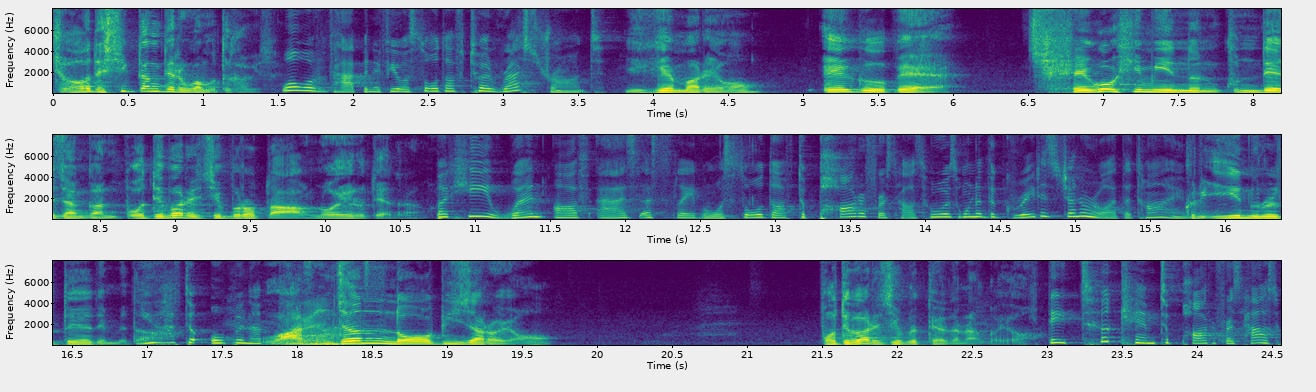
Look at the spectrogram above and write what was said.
저 어디 식당 데려가면 어떡하겠어요? What would have happened if he was sold off to a restaurant? 이게 말이요. 애굽에 최고 힘이 있는 군대 장관 보디발의 집으로 딱 노예로 되더라고. But he went off as a slave and was sold off to Potiphar's house, who was one of the greatest general at the time. 그리고 이 눈을 떠야 됩니다. You have to open up these eyes. 완전 노비자로요. 보디발의 집으로 데려다난 거예요. They took him to Potiphar's house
